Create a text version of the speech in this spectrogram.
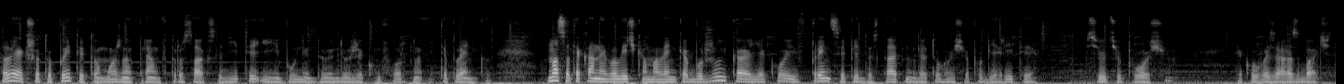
Але якщо топити, то можна прямо в трусах сидіти і буде дуже комфортно і тепленько. У нас така невеличка маленька буржуйка, якої в принципі достатньо для того, щоб обігріти всю цю площу, яку ви зараз бачите.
